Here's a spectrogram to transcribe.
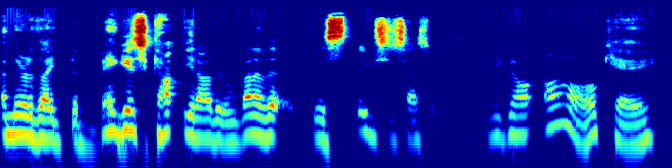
And they're like the biggest, you know, they're one of the this big successful. And you go, oh, okay.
